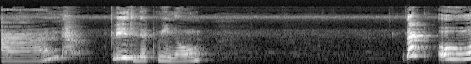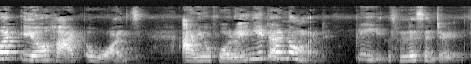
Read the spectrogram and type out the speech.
and please let me know that what your heart wants. Are you following it or not? Please listen to it.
